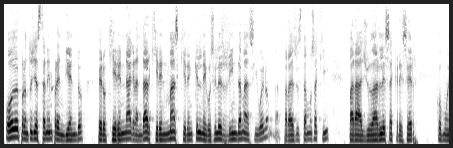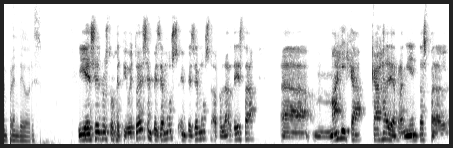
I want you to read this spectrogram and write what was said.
o de pronto ya están emprendiendo, pero quieren agrandar, quieren más, quieren que el negocio les rinda más. Y bueno, para eso estamos aquí, para ayudarles a crecer como emprendedores. Y ese es nuestro objetivo. Entonces empecemos, empecemos a hablar de esta uh, mágica caja de herramientas para el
